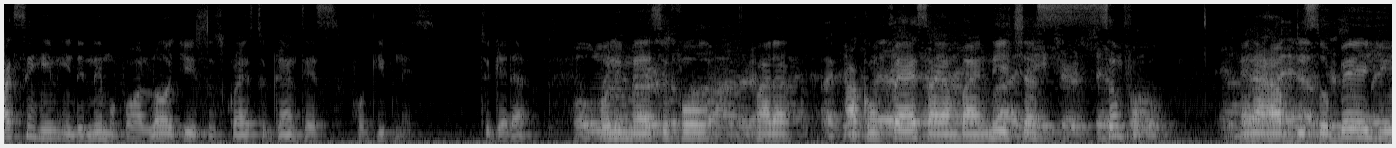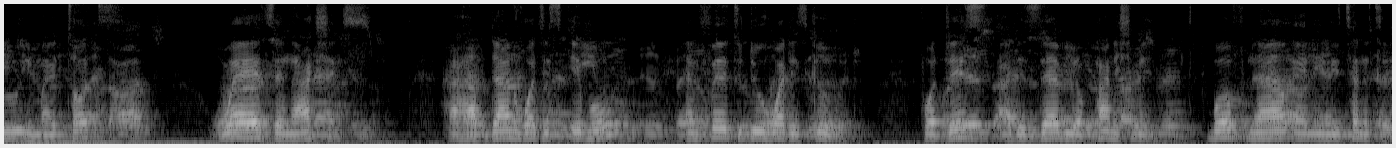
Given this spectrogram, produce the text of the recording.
asking Him in the name of our Lord Jesus Christ to grant us forgiveness. Together, Holy, merciful Father, I confess I am by nature sinful, and I have disobeyed you in my thoughts, words, and actions. I have done what is evil and failed to do what is good. For this I deserve your punishment, both now and in eternity.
